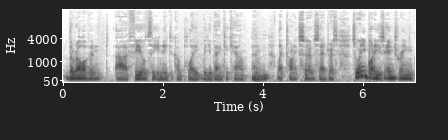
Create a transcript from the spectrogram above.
the relevant uh, fields that you need to complete with your bank account and mm-hmm. electronic service address. So, anybody who's entering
